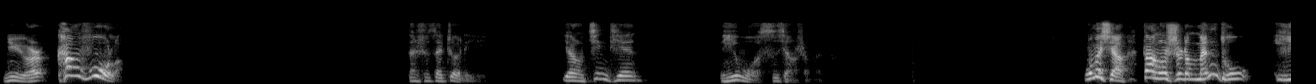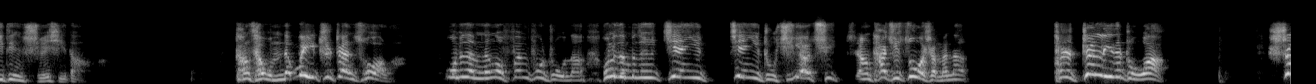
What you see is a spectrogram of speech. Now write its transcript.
女儿康复了。但是在这里，要让今天你我思想什么呢？我们想当时的门徒一定学习到了。刚才我们的位置站错了，我们怎么能够吩咐主呢？我们怎么能建议建议主需要去让他去做什么呢？他是真理的主啊，生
